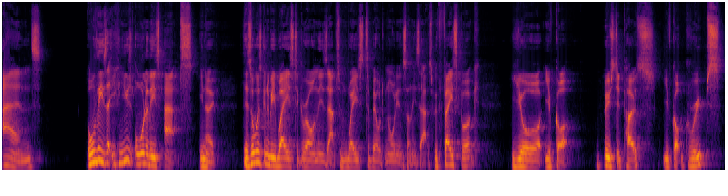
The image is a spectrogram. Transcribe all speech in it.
And all these that you can use all of these apps, you know, there's always going to be ways to grow on these apps and ways to build an audience on these apps. With Facebook, you're you've got boosted posts, you've got groups,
